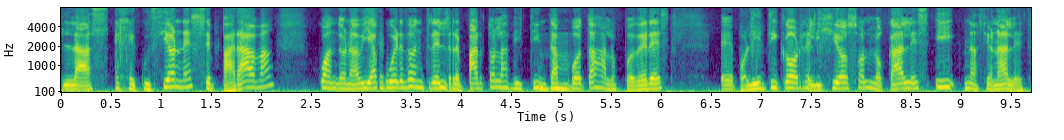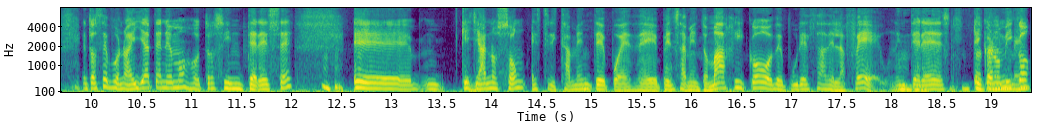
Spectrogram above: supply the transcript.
las ejecuciones se paraban cuando no había acuerdo entre el reparto, las distintas cuotas a los poderes eh, políticos, religiosos, locales y nacionales. Entonces, bueno, ahí ya tenemos otros intereses eh, que ya no son estrictamente pues de pensamiento mágico o de pureza de la fe, un interés económico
